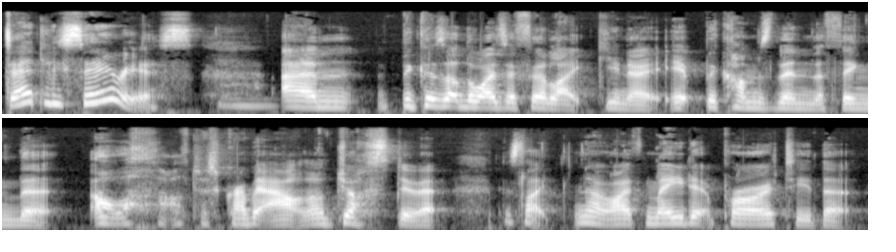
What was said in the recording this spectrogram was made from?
deadly serious. Um, because otherwise I feel like, you know, it becomes then the thing that, oh, I'll just grab it out and I'll just do it. It's like, no, I've made it a priority that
